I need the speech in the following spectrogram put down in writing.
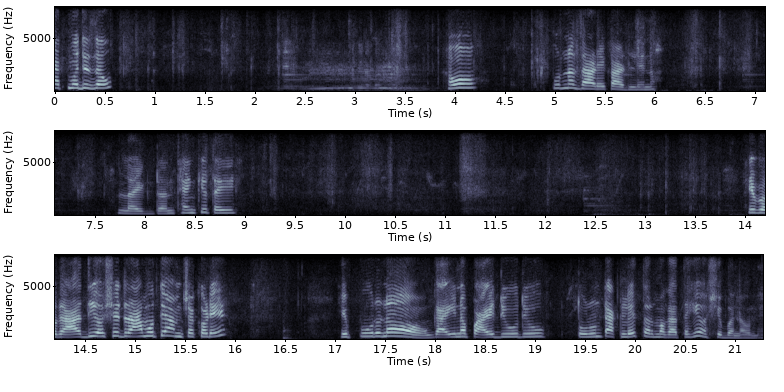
आतमध्ये जाऊ? हो. पूर्ण जाळे काढले ना. लाईक डन थँक्यू ताई. हे बघा आधी असे ड्राम होते आमच्याकडे. हे पूर्ण गाईनं पाय देऊ देऊ तोडून टाकले तर मग आता हे असे बनवले.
